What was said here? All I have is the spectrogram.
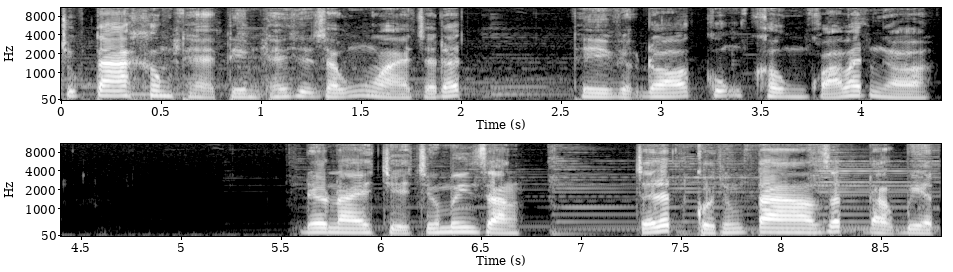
chúng ta không thể tìm thấy sự sống ngoài trái đất, thì việc đó cũng không quá bất ngờ. Điều này chỉ chứng minh rằng trái đất của chúng ta rất đặc biệt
